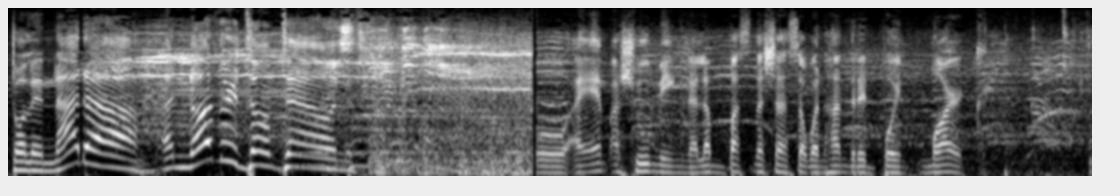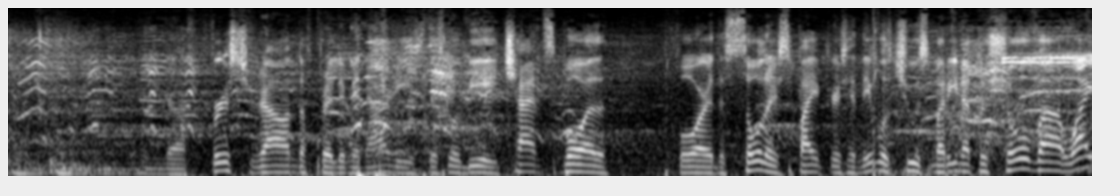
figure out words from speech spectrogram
Tolenada, another dump down. So I am assuming na lampas na siya sa 100-point mark. The uh, first round of preliminaries, this will be a chance ball for the Solar Spikers and they will choose Marina Tushova. Why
